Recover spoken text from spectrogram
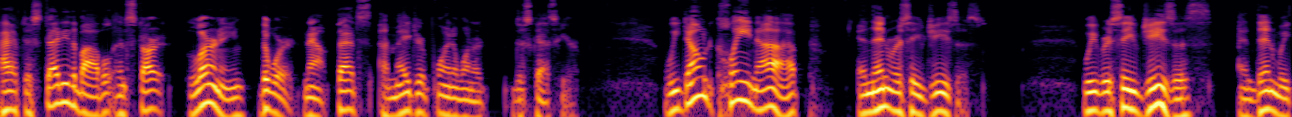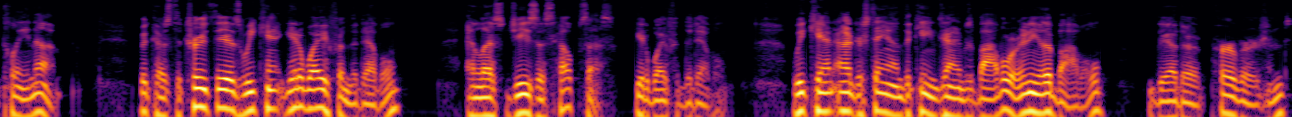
I have to study the Bible and start learning the Word. Now, that's a major point I want to discuss here. We don't clean up and then receive Jesus. We receive Jesus and then we clean up. Because the truth is, we can't get away from the devil unless Jesus helps us get away from the devil. We can't understand the King James Bible or any other Bible, the other perversions,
